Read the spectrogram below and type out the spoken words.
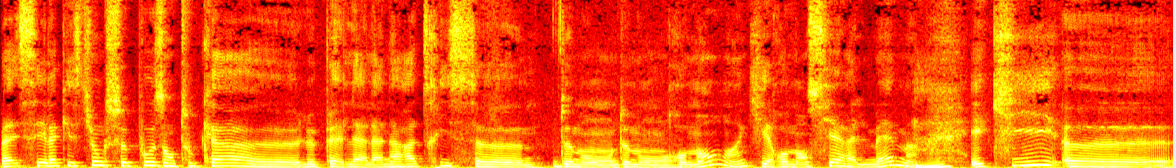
Ben, c'est la question que se pose en tout cas euh, le, la, la, narratrice euh, de, mon, de mon roman, hein, qui est romancière elle-même, mmh. et qui euh,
